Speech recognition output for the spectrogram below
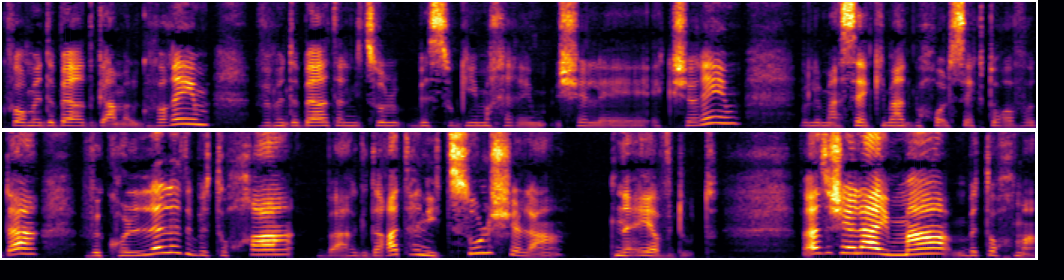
כבר מדברת גם על גברים, ומדברת על ניצול בסוגים אחרים של uh, הקשרים, ולמעשה כמעט בכל סקטור עבודה, וכוללת בתוכה, בהגדרת הניצול שלה, תנאי עבדות. ואז השאלה היא מה בתוך מה.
